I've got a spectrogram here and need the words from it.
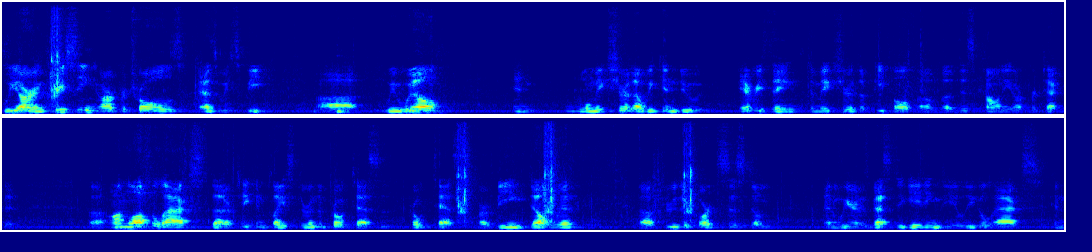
We are increasing our patrols as we speak. Uh, we will, and we'll make sure that we can do everything to make sure the people of uh, this county are protected. Uh, unlawful acts that are taking place during the protests, protests are being dealt with uh, through the court system, and we are investigating the illegal acts and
